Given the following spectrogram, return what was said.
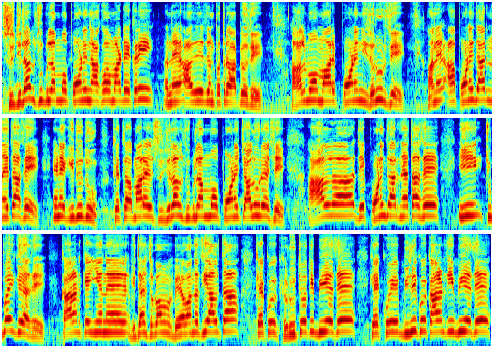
સુજલામ સુફલામમાં પાણી નાખવા માટે કરી અને આવેદનપત્ર આપ્યો છે. હાલમાં મારે પાણીની જરૂર છે અને આ પાણીદાર નેતા છે એણે કીધું હતું કે તમારે સુજલામ સુફલામમાં પાણી ચાલુ રહેશે. હાલ જે પાણીદાર નેતા છે એ ચૂપાઈ ગયા છે. કારણ કે અહીંયાને વિધાનસભામાં બેવા નથી હાલતા, કે કોઈ ખેડૂતોથી બીએ છે, કે કોઈ બીજી કોઈ કારણથી બીએ છે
